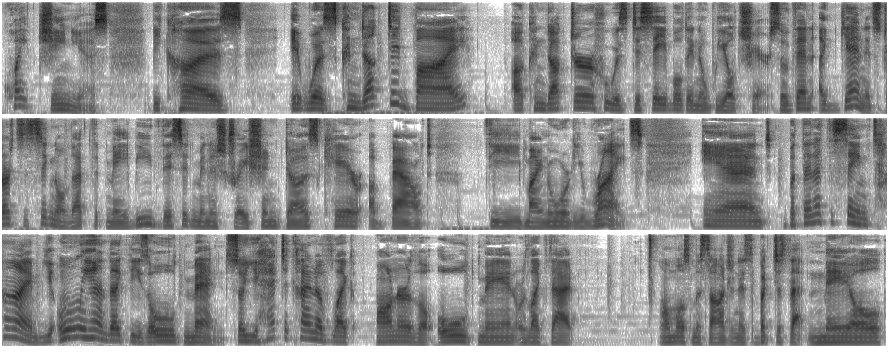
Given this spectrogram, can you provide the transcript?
quite genius because it was conducted by a conductor who was disabled in a wheelchair. So then again, it starts to signal that maybe this administration does care about the minority rights. And but then at the same time, you only had like these old men. So you had to kind of like honor the old man or like that almost misogynist, but just that male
